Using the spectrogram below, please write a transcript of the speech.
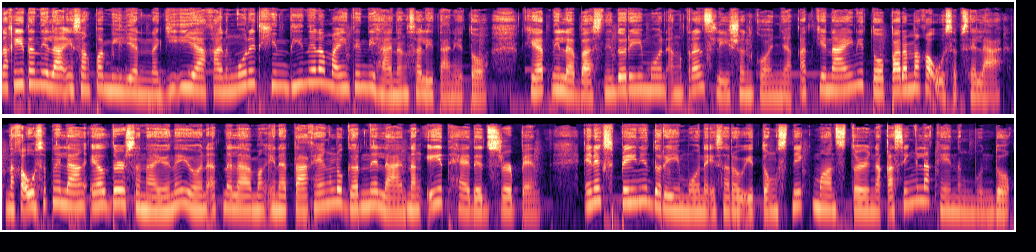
Nakita nila ang isang pamilya na nagiiyakan ngunit hindi nila maintindihan ang salita nito. Kaya't nilabas ni Doraemon ang translation konyak at kinain ito para makausap sila. Nakausap nila ang elder sa nayo na yon at nalamang inatake ang lugar nila ng eight-headed serpent. Inexplain ni Doraemon na isa raw itong snake monster na kasing laki ng bundok.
